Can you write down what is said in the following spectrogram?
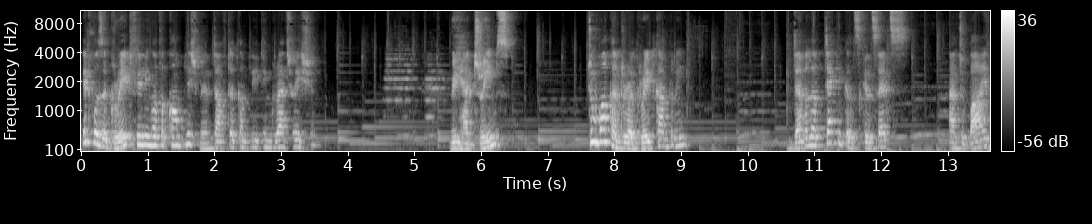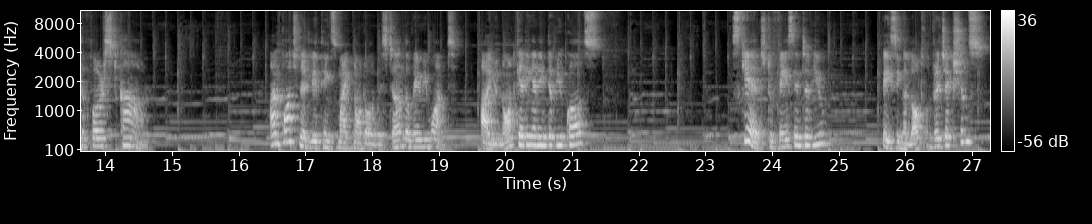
It was a great feeling of accomplishment after completing graduation. We had dreams to work under a great company, develop technical skill sets, and to buy the first car. Unfortunately, things might not always turn the way we want. Are you not getting any interview calls? Scared to face interview? Facing a lot of rejections?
